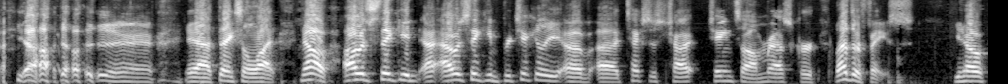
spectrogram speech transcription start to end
Yeah, no, yeah. Thanks a lot. No, I was thinking. I I was thinking particularly of uh, Texas Ch- Chainsaw Massacre, Leatherface. You know,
